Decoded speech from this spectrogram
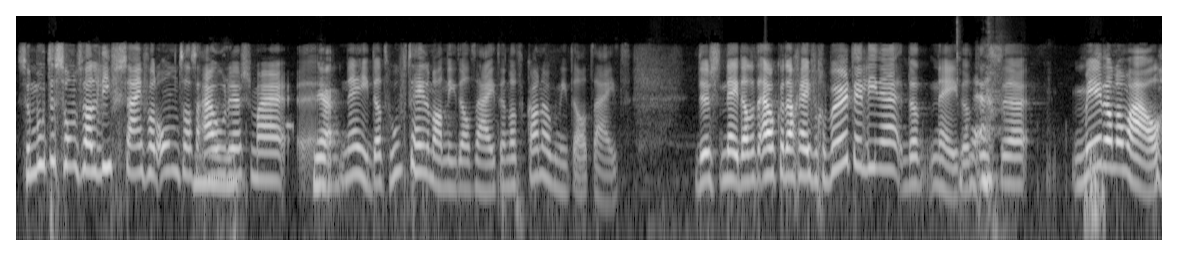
ze moeten soms wel lief zijn van ons als mm -hmm. ouders, maar uh, ja. nee, dat hoeft helemaal niet altijd. En dat kan ook niet altijd. Dus nee, dat het elke dag even gebeurt, Eline, dat, nee, dat ja. is meer dan normaal.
